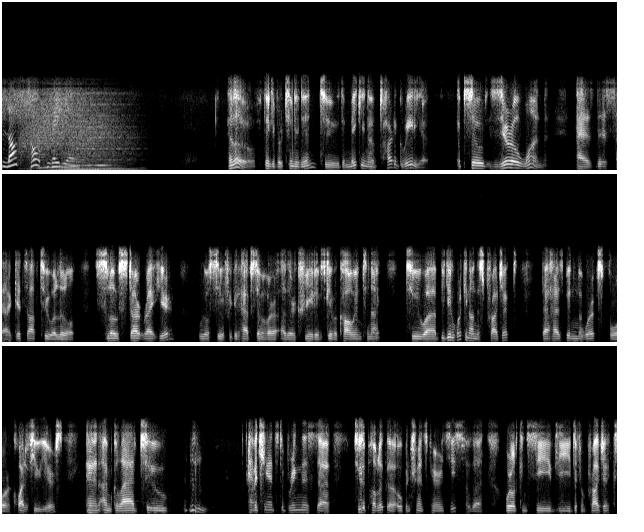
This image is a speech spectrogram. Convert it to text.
Blog Talk Radio. Hello. Thank you for tuning in to the making of Tardigrade, episode 01. As this uh, gets off to a little slow start right here, we'll see if we could have some of our other creatives give a call in tonight to uh, begin working on this project that has been in the works for quite a few years. And I'm glad to have a chance to bring this uh, to the public, uh, open transparency, so the world can see the different projects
